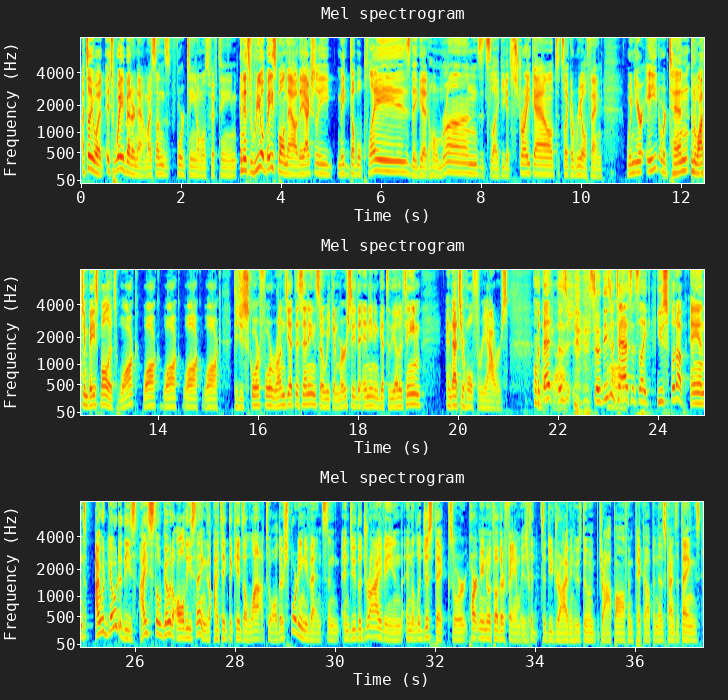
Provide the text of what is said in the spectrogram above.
I tell you what, it's way better now. My son's 14, almost 15. And it's real baseball now. They actually make double plays, they get home runs. It's like you get strikeouts. It's like a real thing. When you're eight or 10 and watching baseball, it's walk, walk, walk, walk, walk. Did you score four runs yet this inning so we can mercy the inning and get to the other team? And that's your whole three hours. but that those so these are tasks. It's like you split up, and I would go to these. I still go to all these things. I take the kids a lot to all their sporting events and and do the driving and, and the logistics or partnering with other families to, to do driving. Who's doing drop off and pick up and those kinds of things,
